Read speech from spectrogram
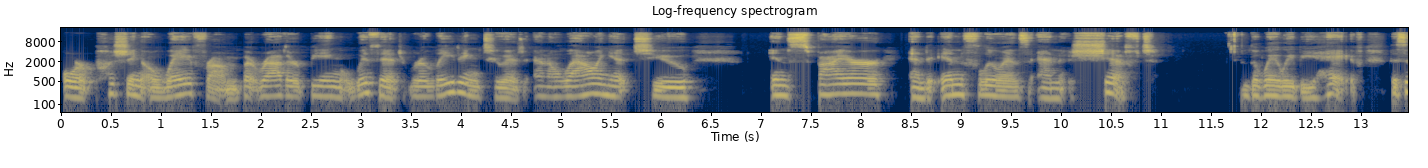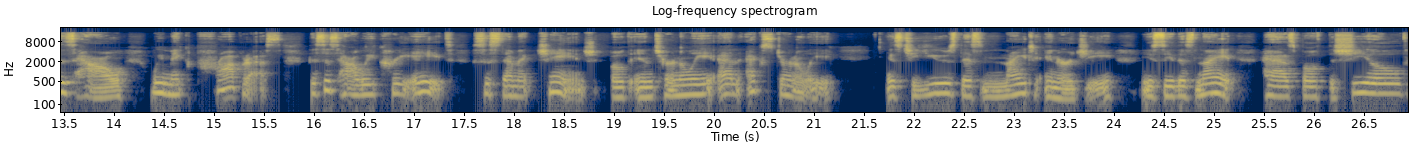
or pushing away from, but rather being with it, relating to it, and allowing it to inspire and influence and shift the way we behave. This is how we make progress. This is how we create systemic change, both internally and externally, is to use this knight energy. You see, this knight has both the shield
